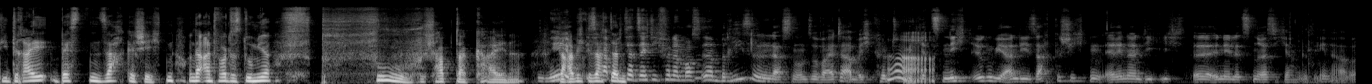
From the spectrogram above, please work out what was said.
die drei besten Sachgeschichten und da antwortest du mir, puh, ich habe da keine. da habe ich gesagt, hab mich dann tatsächlich von der Maus immer berieseln lassen und so weiter, aber ich könnte Ah. mich jetzt nicht irgendwie an die Sachgeschichten erinnern, die ich äh, in den letzten 30 Jahren gesehen habe.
